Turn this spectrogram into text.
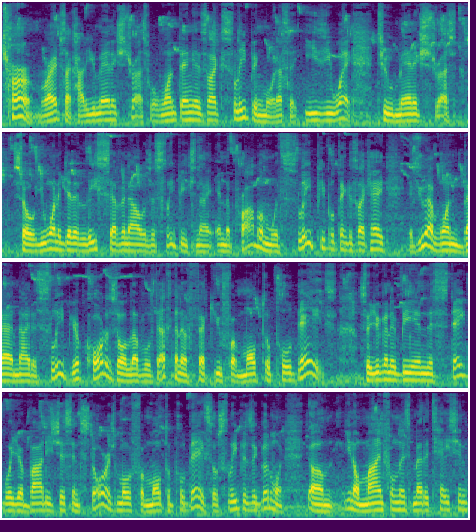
term, right? It's like, how do you manage stress? Well, one thing is like sleeping more. That's an easy way to manage stress. So you want to get at least seven hours of sleep each night. And the problem with sleep, people think it's like, hey, if you have one bad night of sleep, your cortisol levels, that's going to affect you for multiple days. So you're going to be in this state where your body's just in storage mode for multiple days. So sleep is a good one. Um, you know, mindfulness, meditation,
